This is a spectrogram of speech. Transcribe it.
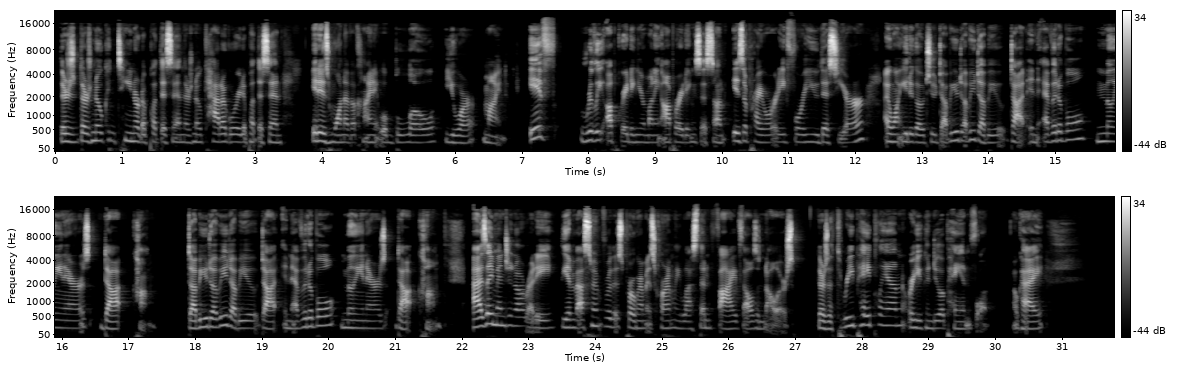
There's there's no container to put this in, there's no category to put this in. It is one of a kind. It will blow your mind. If really upgrading your money operating system is a priority for you this year, I want you to go to www.inevitablemillionaires.com www.inevitablemillionaires.com. As I mentioned already, the investment for this program is currently less than $5,000. There's a three pay plan, or you can do a pay in full. Okay.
